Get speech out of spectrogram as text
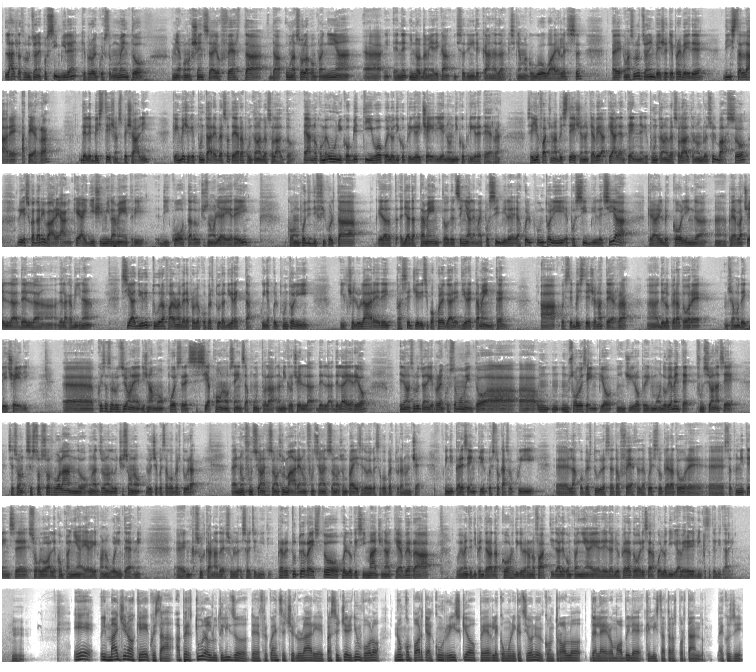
l'altra soluzione possibile, che però in questo momento la mia conoscenza è offerta da una sola compagnia eh, in Nord America, gli Stati Uniti e Canada, che si chiama GoGo Wireless, è una soluzione invece che prevede di installare a terra delle base station speciali che invece che puntare verso terra puntano verso l'alto e hanno come unico obiettivo quello di coprire i cieli e non di coprire terra se io faccio una base station che, aveva, che, ha le antenne che puntano verso l'alto e non verso il basso, riesco ad arrivare anche ai 10.000 metri di quota dove ci sono gli aerei, con un po' di difficoltà di adattamento del segnale, ma è possibile, e a quel punto lì è possibile sia creare il backhauling eh, per la cella del, della cabina, sia addirittura fare una vera e propria copertura diretta, quindi a quel punto lì il cellulare dei passeggeri si può collegare direttamente a queste base station a terra uh, dell'operatore diciamo, dei, dei cieli. Uh, questa soluzione diciamo, può essere sia con o senza appunto la, la microcella del, dell'aereo ed è una soluzione che però in questo momento ha, ha un, un, solo esempio in giro per il mondo. Ovviamente funziona se, se, sono, se sto sorvolando una zona dove, sono, dove c'è questa copertura, eh, non funziona se sono sul mare, non funziona se sono su un paese dove questa copertura non c'è. Quindi per esempio in questo caso qui eh, la copertura è stata offerta da questo operatore eh, statunitense solo alle compagnie aeree che fanno voli interni eh, sul Canada e sugli Stati Uniti. Per tutto il resto quello che si immagina che avverrà ovviamente dipenderà da accordi che verranno fatti dalle compagnie aeree e dagli operatori, sarà quello di avere dei link satellitari. Mm-hmm. E immagino che questa apertura all'utilizzo delle frequenze cellulari ai passeggeri di un volo non comporti alcun rischio per le comunicazioni o il controllo dell'aeromobile che li sta trasportando. È così?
